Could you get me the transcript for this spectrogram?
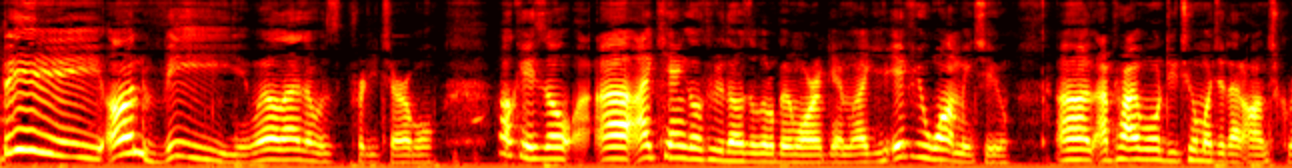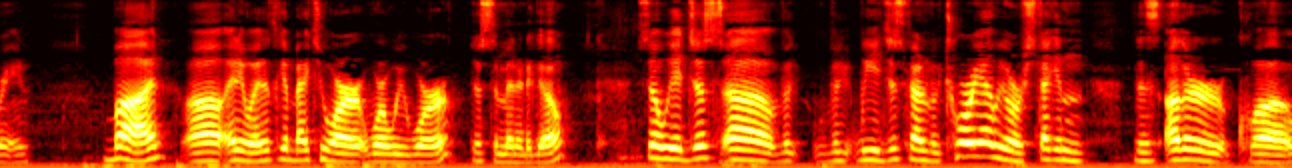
B on V. Well, that, that was pretty terrible. Okay, so uh, I can go through those a little bit more again, like if you want me to. Uh, I probably won't do too much of that on screen. But uh, anyway, let's get back to our where we were just a minute ago. So we had just uh, we had just found Victoria. We were stuck in this other uh,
